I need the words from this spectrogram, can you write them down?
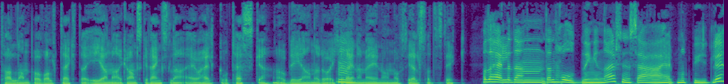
tallene på voldtekter i amerikanske fengsler er jo helt groteske, og blir gjerne da ikke Mm. regna med i noen offisiell statistikk. Og det hele den, den holdningen der syns jeg er helt motbydelig.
